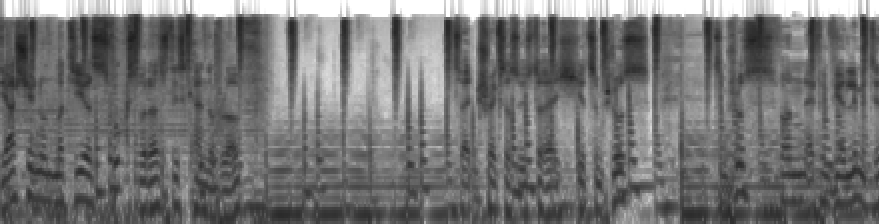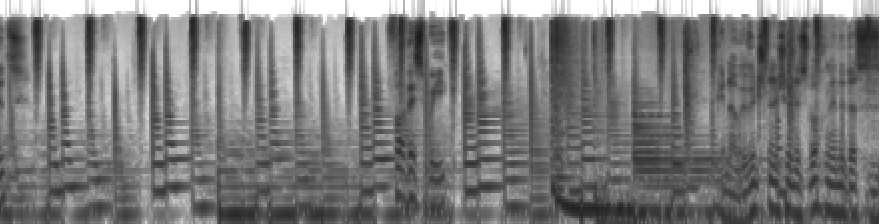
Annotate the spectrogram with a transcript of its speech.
Jaschin und Matthias Fuchs war das, This Kind of Love. Zwei Tracks aus Österreich hier zum Schluss. Zum Schluss von FM4 Unlimited. For this week. Genau, wir wünschen ein schönes Wochenende. Das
